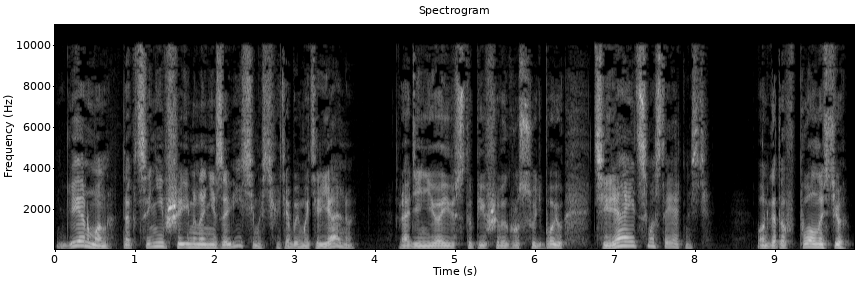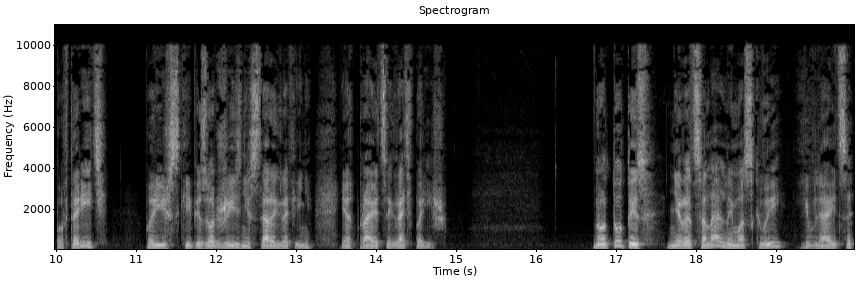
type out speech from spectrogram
Герман, так ценивший именно независимость, хотя бы материальную, ради нее и вступивший в игру с судьбою, теряет самостоятельность. Он готов полностью повторить парижский эпизод жизни старой графини и отправиться играть в Париж. Но тут из нерациональной Москвы является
